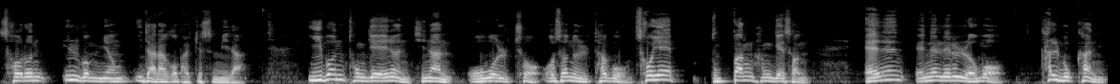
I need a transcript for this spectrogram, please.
37명이다라고 밝혔습니다. 이번 통계에는 지난 5월 초 어선을 타고 소해 북방 한계선 NLL을 넘어 탈북한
